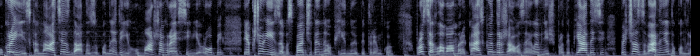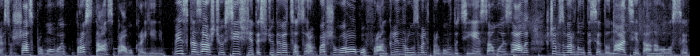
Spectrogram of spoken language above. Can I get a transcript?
українська нація здатна зупинити його марш агресії в Європі, якщо її забезпечити необхідною підтримкою. Про це глава американської держави заявив ніч проти п'ятниці під час звернення до Конгресу США з промовою про стан справ в Україні. Він сказав, що у січні 1941 року Франклін Рузвельт прибув до цієї самої зали, щоб звернутися до нації та наголосив:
